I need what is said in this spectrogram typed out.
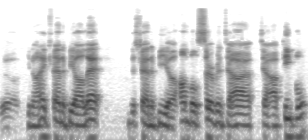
well, you know, I ain't trying to be all that. just trying to be a humble servant to our to our people.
